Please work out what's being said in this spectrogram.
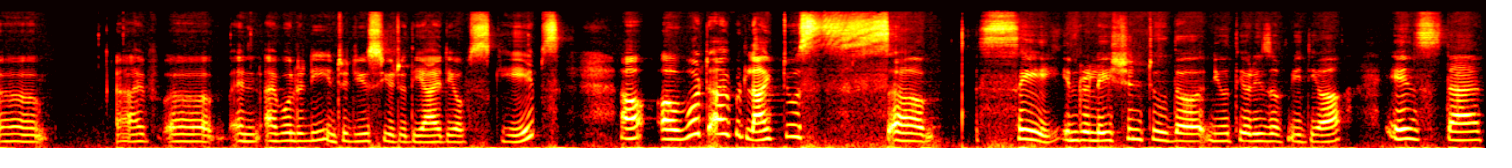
uh, I've uh, and I've already introduced you to the idea of scapes. Uh, uh what I would like to uh, say in relation to the new theories of media is that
